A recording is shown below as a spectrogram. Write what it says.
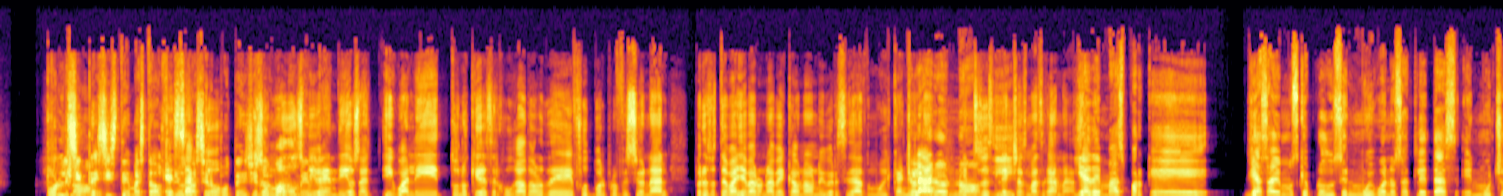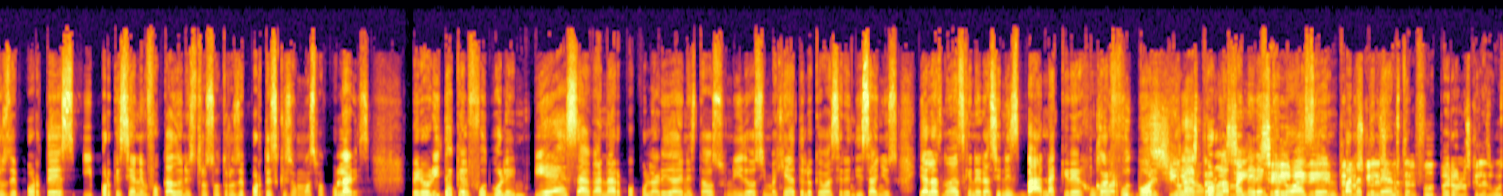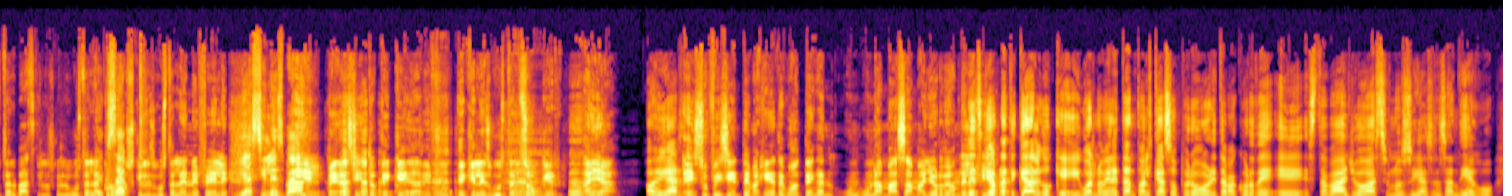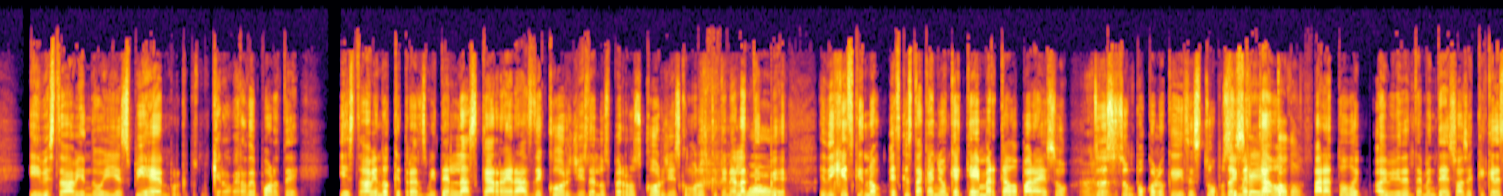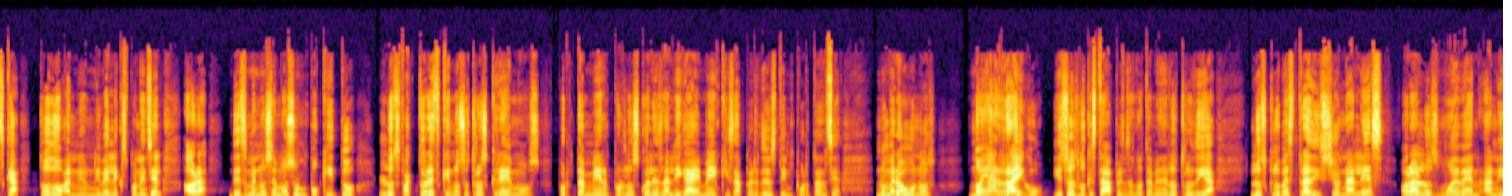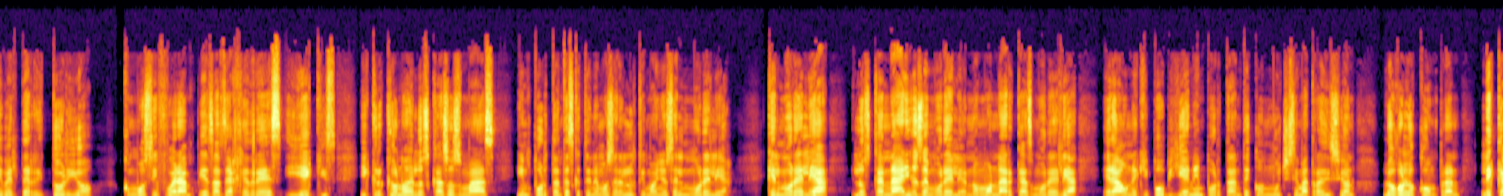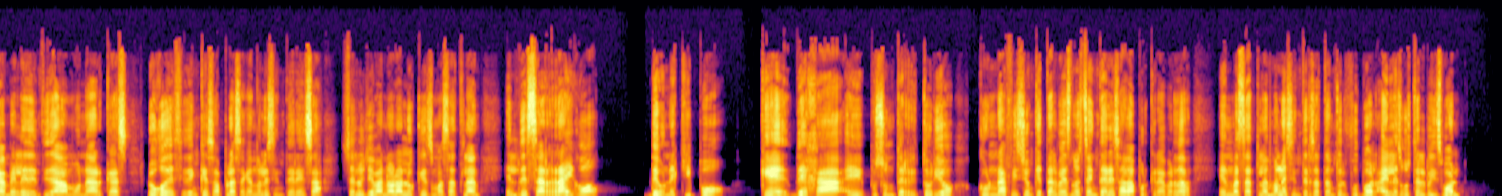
Por el No, simple sistema, Estados Unidos va a ser potencia en Su algún modus momento. vivendi, o sea, igual y tú no quieres ser jugador de fútbol profesional, pero eso te va a llevar una beca a una universidad muy cañona. Claro, no, Entonces le echas más ganas. Y ¿no? además porque ya sabemos que producen muy buenos atletas en muchos deportes y porque se han enfocado en estos otros deportes que son más populares. Pero ahorita que el fútbol empieza a ganar popularidad en Estados Unidos, imagínate lo que va a ser en 10 años. Ya las nuevas generaciones van a querer jugar, Jugar fútbol. Si hoy Claro. Por la así manera en que lo hacen, entre van los a que les gusta el fútbol, pero los que les gusta el básquet, los que les gusta la cross, los que les gusta la NFL, Y así les va. y el pedacito que queda de, de que les gusta el soccer allá Oigan, es suficiente. Imagínate cuando tengan un- una masa mayor de dónde les elegir. quiero platicar algo que igual no viene tanto al caso, pero ahorita me acordé, eh, estaba yo hace unos días en San Diego y estaba viendo ESPN, porque pues me quiero ver deporte, y estaba viendo que transmiten las carreras de corgis, de los perros corgis, como los que tenía la... Wow. Y dije, es que no, es que está cañón, que aquí hay mercado para eso. Ajá. Entonces es un poco lo que dices tú, pues Sí, hay mercado todo. para todo y evidentemente eso hace que crezca todo a un nivel exponencial. Ahora, desmenucemos un poquito los factores que nosotros creemos, por, también por los cuales la Liga MX ha perdido esta importancia. Número uno, no hay arraigo. Y eso es lo que estaba pensando también el otro día. Los clubes tradicionales ahora los mueven a nivel territorio como si fueran piezas de ajedrez y X. Y creo que uno de los casos más importantes que tenemos en el último año es el Morelia. Que el Morelia, los Canarios de Morelia, no Monarcas Morelia, era un equipo bien importante con muchísima tradición. Luego lo compran, le cambian la identidad a Monarcas, luego deciden que esa plaza ya no les interesa, se lo llevan ahora a lo que es Mazatlán. El desarraigo de un equipo que deja eh, pues un territorio con una afición que tal vez no está interesada, porque la verdad en Mazatlán no les interesa tanto el fútbol, a él les gusta el béisbol.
